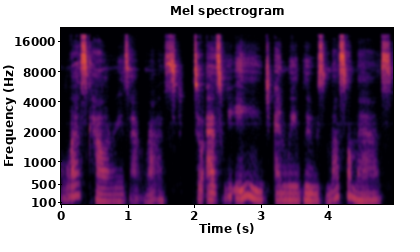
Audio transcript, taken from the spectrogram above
less calories at rest. So as we age and we lose muscle mass,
